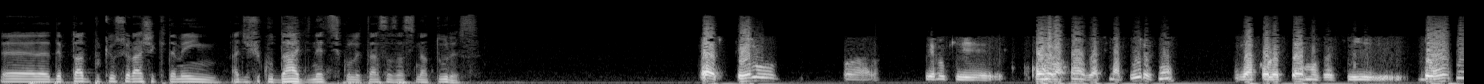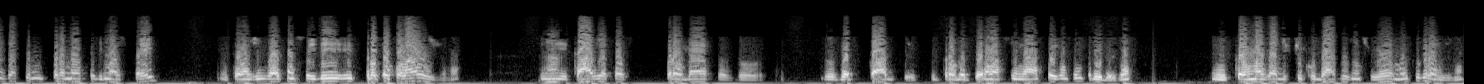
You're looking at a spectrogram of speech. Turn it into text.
é, deputado, porque o senhor acha que também a dificuldade né, de se coletar essas assinaturas? É, pelo, uh, pelo que, com relação às assinaturas, né, já coletamos aqui 12 e já temos promessa de mais três. Então a gente vai conseguir protocolar hoje, né? E ah. caso essas promessas do, dos deputados que, que prometeram assinar sejam cumpridas, né? Então, mas a dificuldade a gente vê é muito grande, né?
